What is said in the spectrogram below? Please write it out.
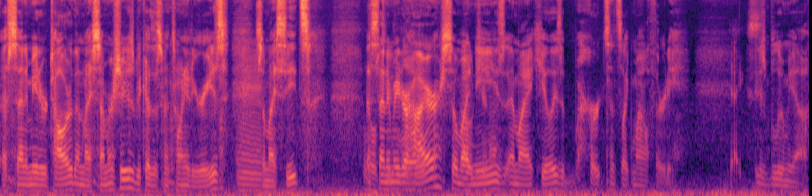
a centimeter taller than my summer shoes because it's been 20 degrees. So my seats a, too centimeter higher. So my Oh, knees and my Achilles have hurt since like mile 30. Yikes! It just blew me up.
